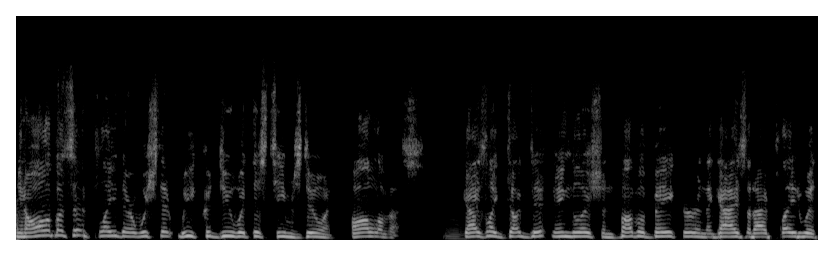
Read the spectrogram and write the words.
You know, all of us that played there wish that we could do what this team's doing. All of us. Mm. Guys like Doug English and Bubba Baker and the guys that I played with,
